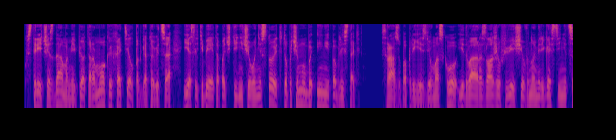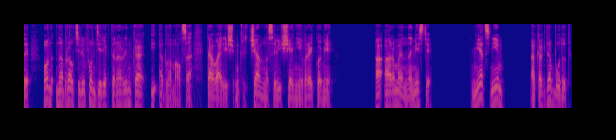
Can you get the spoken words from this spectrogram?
К встрече с дамами Петр мог и хотел подготовиться. Если тебе это почти ничего не стоит, то почему бы и не поблистать? Сразу по приезде в Москву, едва разложив вещи в номере гостиницы, он набрал телефон директора рынка и обломался. Товарищ Мкрчан на совещании в райкоме. «А Армен на месте?» «Нет, с ним. А когда будут?»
